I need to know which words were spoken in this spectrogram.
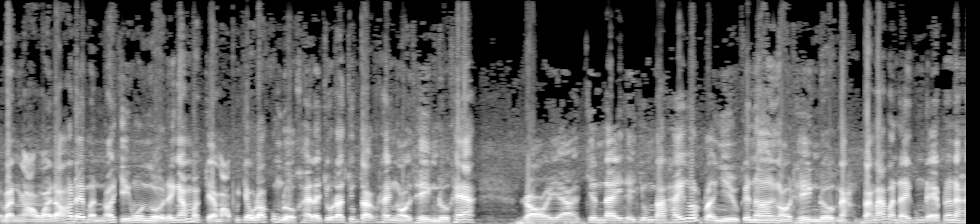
Mình ngồi ngoài đó để mình nói chuyện mọi người để ngắm mặt trời mọc cái chỗ đó cũng được hay là chỗ đó chúng ta có thể ngồi thiền được ha. Rồi à, trên đây thì chúng ta thấy rất là nhiều cái nơi ngồi thiền được nè. Tảng đá bên đây cũng đẹp nữa nè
